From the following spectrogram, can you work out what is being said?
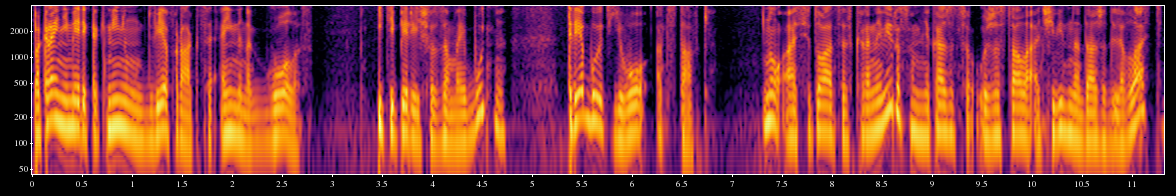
По крайней мере, как минимум две фракции, а именно «Голос» и теперь еще «За майбутнє» требуют его отставки. Ну, а ситуация с коронавирусом, мне кажется, уже стала очевидна даже для власти,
